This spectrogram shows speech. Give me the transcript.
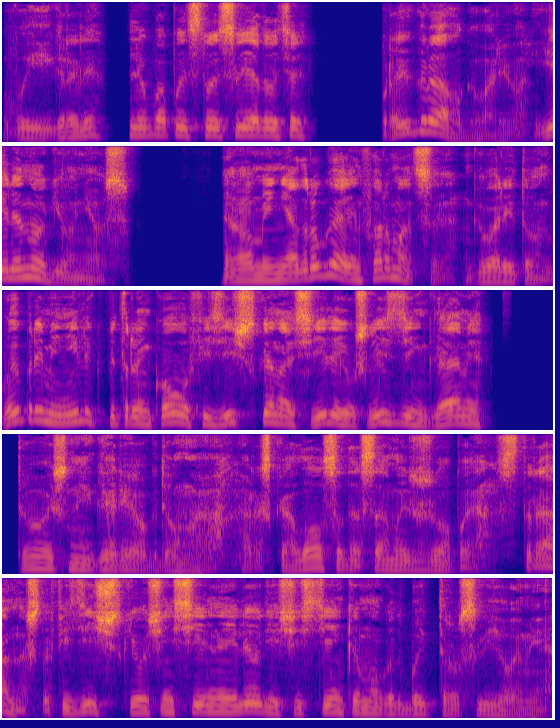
Выиграли, любопытствует следователь. Проиграл, говорю, еле ноги унес. «А у меня другая информация», — говорит он. «Вы применили к Петренкову физическое насилие и ушли с деньгами». «Точно, Игорек, думаю. Раскололся до самой жопы. Странно, что физически очень сильные люди частенько могут быть трусливыми».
